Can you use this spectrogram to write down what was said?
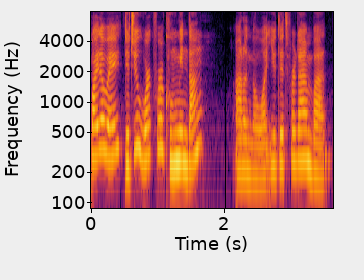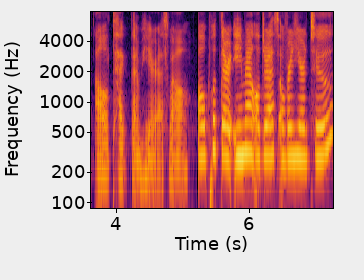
By the way, did you work for 국민당? I don't know what you did for them, but I'll tag them here as well. I'll put their email address over here too.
